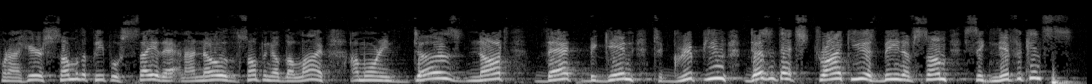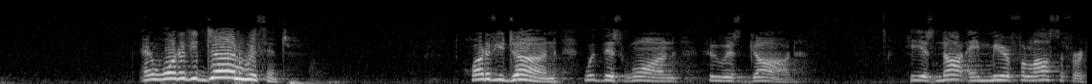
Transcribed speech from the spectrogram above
when I hear some of the people say that and I know something of the life, I'm wondering, does not that begin to grip you? Doesn't that strike you as being of some significance? And what have you done with it? What have you done with this one who is God? He is not a mere philosopher.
